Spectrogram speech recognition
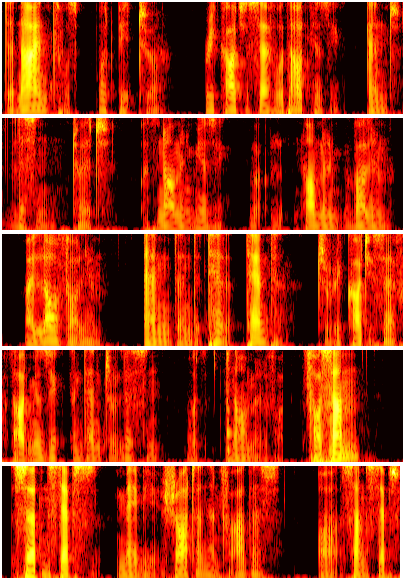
the ninth was, would be to record yourself without music and listen to it with normal music, normal volume, a low volume. And then the te- tenth to record yourself without music and then to listen with normal volume. For some, certain steps may be shorter than for others, or some steps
